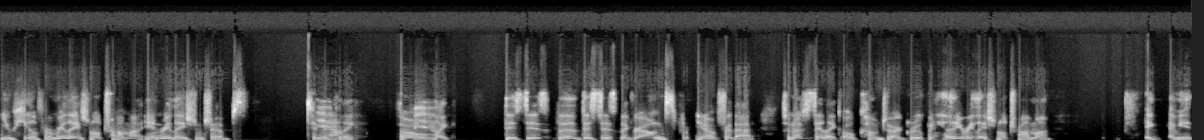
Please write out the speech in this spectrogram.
you heal from relational trauma in relationships typically. yeah. So yeah. like this is the this is the grounds for, you know for that so not to say like oh come to our group and heal your relational trauma it, i mean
